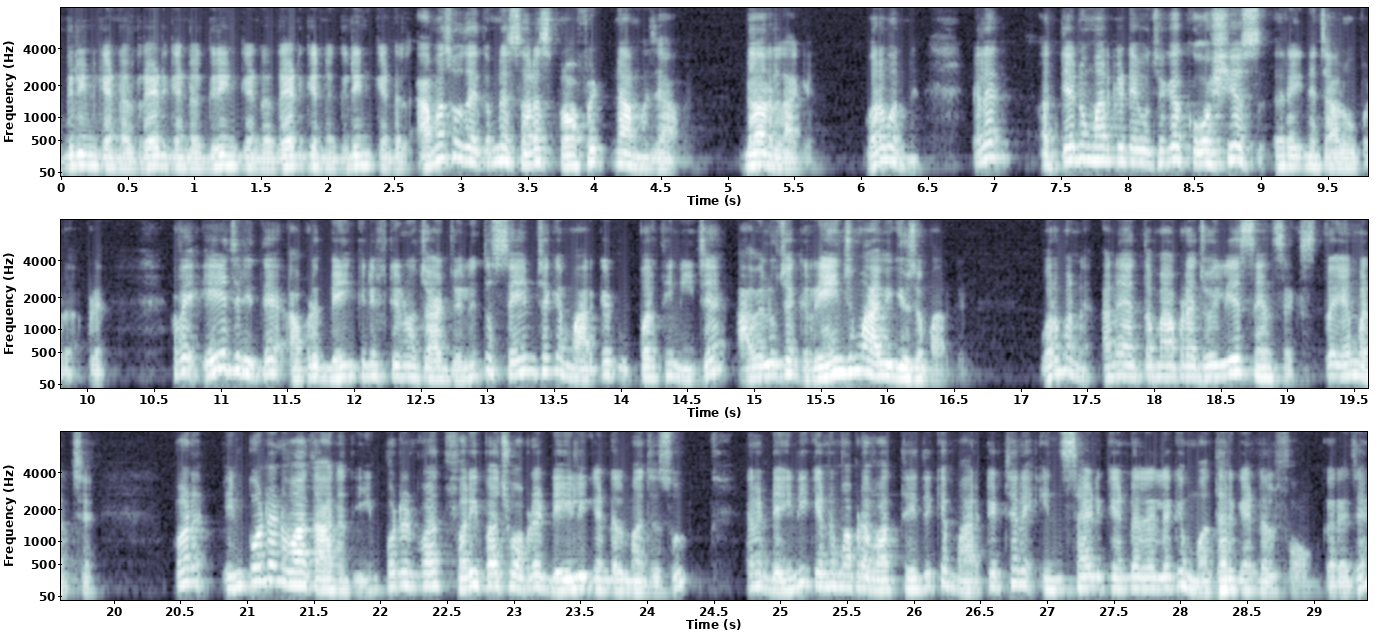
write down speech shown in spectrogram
Green candle red candle green candle red candle green candle આમાં શું થાય? તમને સરસ પ્રોફિટ ના મજા આવે. ડર લાગે. બરોબર ને? એટલે અત્યારનું માર્કેટ એવું છે કે કોશિયસ રહીને ચાલવું પડે આપણે. હવે એ જ રીતે આપણે બેંક નિફ્ટીનો ચાર્ટ જોઈ લઈએ તો સેમ છે કે માર્કેટ ઉપરથી નીચે આવેલું છે રેન્જમાં આવી ગયું છે માર્કેટ બરોબર ને? અને તમે આપણે જોઈ લઈએ સેન્સેક્સ તો એમ જ છે. પણ ઇમ્પોર્ટન્ટ વાત આ નથી. ઇમ્પોર્ટન્ટ વાત ફરી પાછું આપણે ડેઇલી કેન્ડલમાં જશું. અને ડેઇલી કેન્ડલમાં આપણે વાત થઈ હતી કે માર્કેટ છે ને ઇનસાઇડ કેન્ડલ એટલે કે મધર કેન્ડલ ફોર્મ કરે છે.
